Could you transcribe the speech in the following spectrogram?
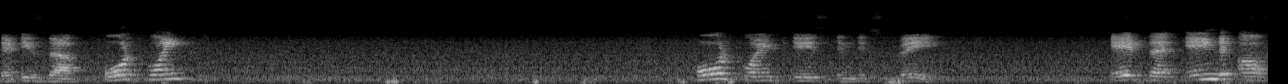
That is the fourth point fourth point is in this way. At the end of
